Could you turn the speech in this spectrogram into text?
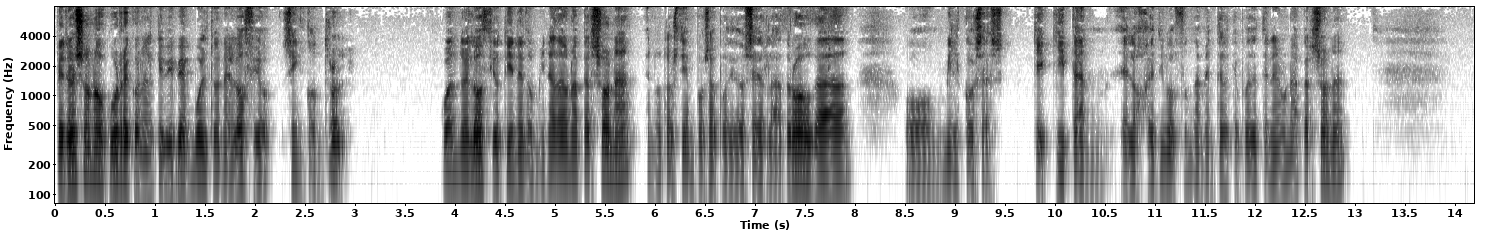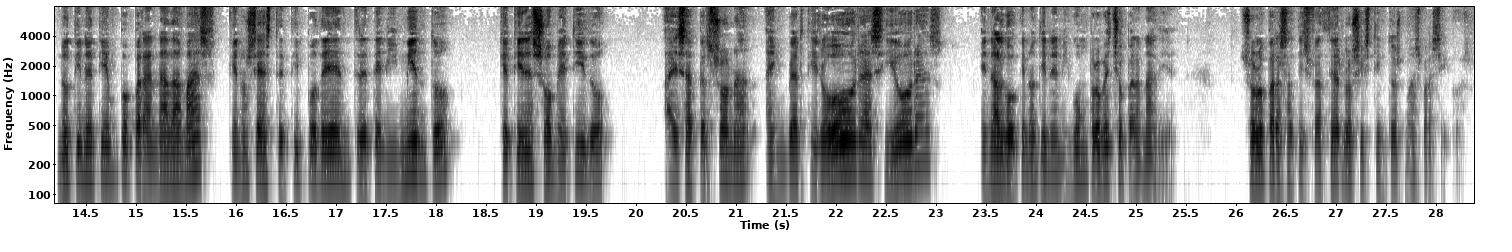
Pero eso no ocurre con el que vive envuelto en el ocio, sin control, cuando el ocio tiene dominada a una persona, en otros tiempos ha podido ser la droga o mil cosas que quitan el objetivo fundamental que puede tener una persona, no tiene tiempo para nada más que no sea este tipo de entretenimiento que tiene sometido a esa persona a invertir horas y horas en algo que no tiene ningún provecho para nadie, solo para satisfacer los instintos más básicos.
